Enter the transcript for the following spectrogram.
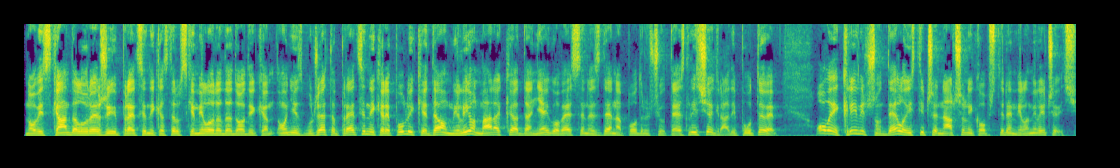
Novi skandal u režiji predsjednika Srpske Milorada Dodika. On je iz budžeta predsjednika Republike dao milion maraka da njegov SNSD na području Tesliće gradi puteve. Ovo je krivično delo, ističe načelnik opštine Mila Miličević.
